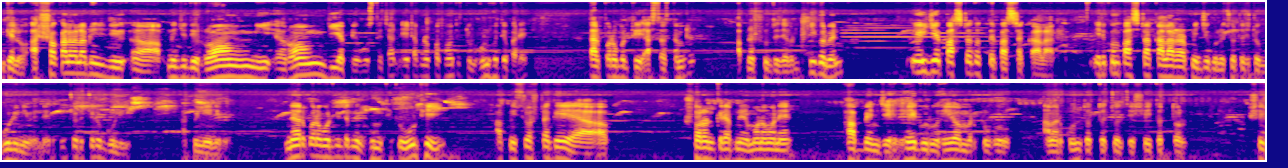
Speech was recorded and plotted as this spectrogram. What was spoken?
গেল। আর সকালবেলা আপনি যদি আপনি যদি রং নিয়ে, রং দিয়ে আপনি বুঝতে চান, এটা আপনার প্রথমত একটু ভুল হতে পারে। তার পরবর্তী আস্তে আস্তে আপনি, আপনার শুনতে যাবেন। কী করবেন? এই যে পাঁচটা তত্ত্বের পাঁচটা কালার, এরকম পাঁচটা কালার আপনি যেগুলো ছোটো ছোটো গুলি নেবেন, এরকম ছোটো ছোটো গুলি আপনি নিয়ে নেবেন। নেওয়ার পরবর্তীতে আপনি ঘুম থেকে উঠেই আপনি স্রষ্টাকে স্মরণ করে আপনি মনে মনে ভাববেন যে, হে গুরু, হে আমার প্রভু, আমার কোন তত্ত্ব চলছে? সেই তত্ত্ব, সেই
